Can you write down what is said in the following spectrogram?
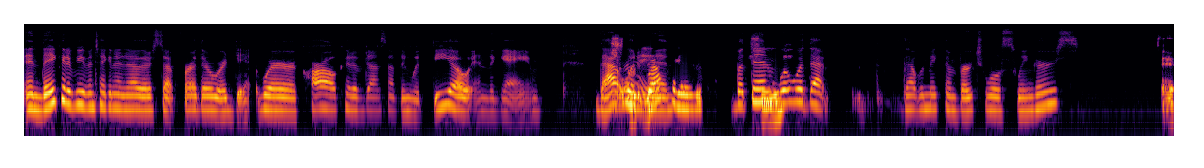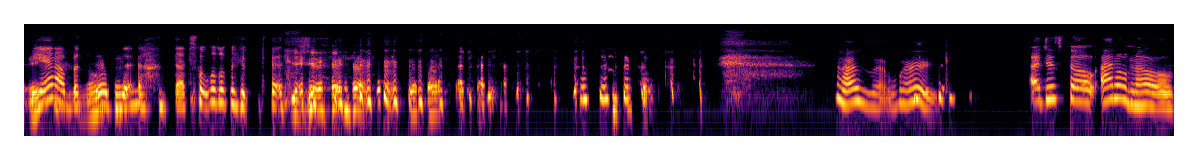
And they could have even taken another step further where Da- where Karl could have done something with Theo in the game. That would have Right. but then True. what would that that would make them virtual swingers? Hey, Yeah, but know what th- th- that's a little bit. saying? How does that work? I just felt I don't know.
